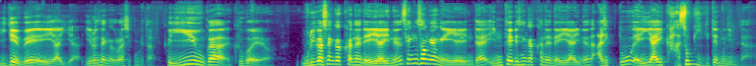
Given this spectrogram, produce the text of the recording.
이게 왜 AI야? 이런 생각을 하실 겁니다. 그 이유가 그거예요. 우리가 생각하는 AI는 생성형 AI인데 인텔이 생각하는 AI는 아직도 AI 가속이기 때문입니다.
